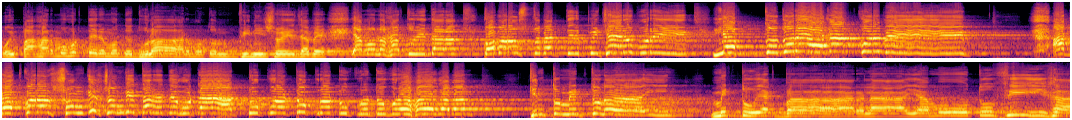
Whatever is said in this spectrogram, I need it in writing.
ওই পাহাড় মুহূর্তের মধ্যে ধুলার মতন ফিনিশ হয়ে যাবে। এমন হাতুড়ি দ্বারা কবরস্থ ব্যক্তির পিঠের উপরে এত জোরে সঙ্গে সঙ্গে তার দেহটা টুকরো টুকরো টুকরো টুকরো হয়ে যাবে। কিন্তু মৃত্যু নাই। মৃত্যু একবার, লা ইয়ামুতু ফিহা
